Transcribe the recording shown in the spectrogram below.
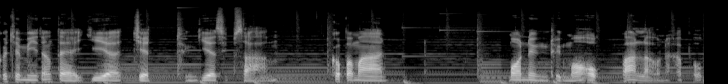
ก็จะมีตั้งแต่เยียร์7ถึงเยียร์13 ก็ประมาณม .1 ถึงม .6 บ้านเรานะครับผม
